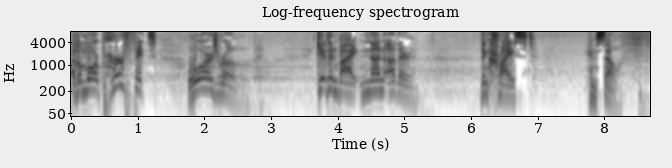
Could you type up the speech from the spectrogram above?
of a more perfect wardrobe given by none other than Christ Himself.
